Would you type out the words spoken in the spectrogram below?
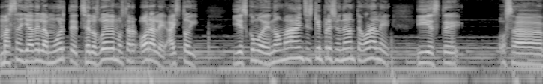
más allá de la muerte, se los voy a demostrar, órale, ahí estoy. Y es como de, no manches, qué impresionante, órale. Y este, o sea,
